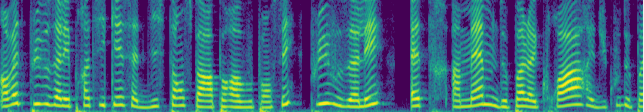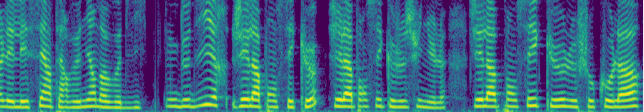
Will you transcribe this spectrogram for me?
En fait, plus vous allez pratiquer cette distance par rapport à vos pensées, plus vous allez être à même de pas la croire et du coup de pas les laisser intervenir dans votre vie. Donc de dire j'ai la pensée que, j'ai la pensée que je suis nul, j'ai la pensée que le chocolat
